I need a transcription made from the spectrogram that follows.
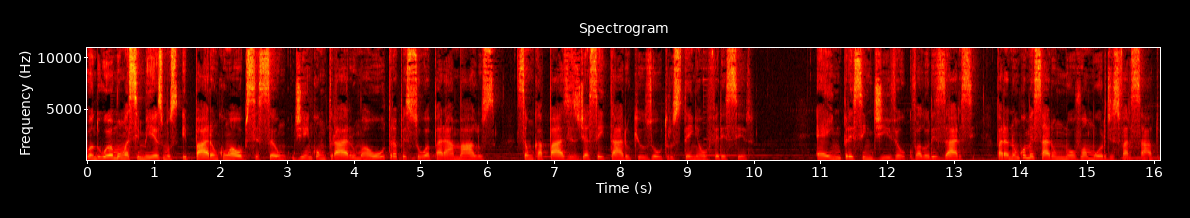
Quando amam a si mesmos e param com a obsessão de encontrar uma outra pessoa para amá-los, são capazes de aceitar o que os outros têm a oferecer. É imprescindível valorizar-se para não começar um novo amor disfarçado.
